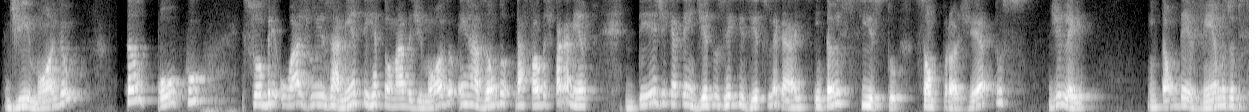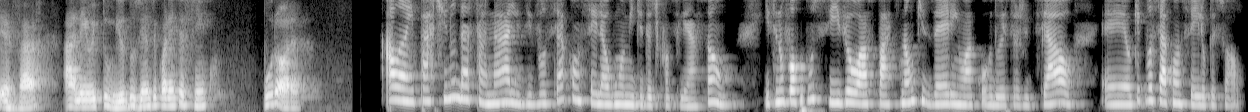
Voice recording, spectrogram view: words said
de imóvel, tampouco sobre o ajuizamento e retomada de imóvel em razão do, da falta de pagamento, desde que atendidos os requisitos legais. Então, insisto, são projetos de lei então, devemos observar a Lei 8.245 por hora. Alan, partindo dessa análise, você aconselha alguma medida de conciliação? E se não for possível ou as partes não quiserem um acordo extrajudicial, é, o que, que você aconselha o pessoal?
